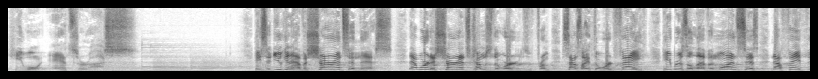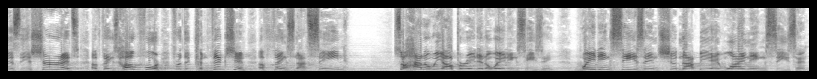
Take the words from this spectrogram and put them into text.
He will answer us. He said, You can have assurance in this That word assurance comes the word from sounds like the word faith. Hebrews 11 1 says, Now faith is the assurance of things hoped for, for the conviction of things not seen. So, how do we operate in a waiting season? Waiting season should not be a whining season.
